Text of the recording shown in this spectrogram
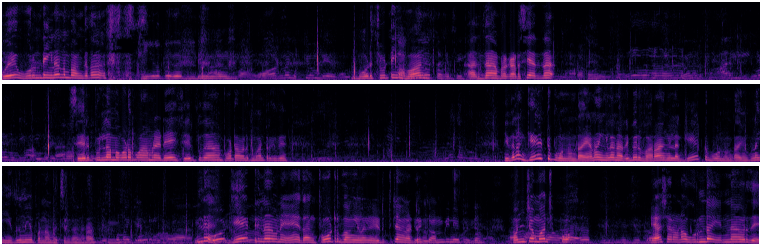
ஒரே உருண்டிங்கன்னா நம்ம அங்கே தான் கீழே போய் ஏதோ பில்டிங் ஓடனா நிற்க முடியாது. முடிச்சு விட்டீங்க போங்க அதுதான் அப்புறம் கடைசி அதுதான். செருப்பு இல்லாம கூட போலாம்ல டேய் செருப்பு தான் போட்டா வழுக்க மாட்டேங்குது இதெல்லாம் கேட்டு போடணும்டா ஏன்னா இங்கெல்லாம் நிறைய பேர் வராங்கல்ல. கேட்டு போடணும்டா இவங்கெல்லாம் எதுவுமே பண்ணாம வச்சிருக்காங்கடா. இல்ல கேட்டுன்னா அவனே இதாங்க போட்டிருப்பாங்க. இல்லைங்க எடுத்துட்டாங்க கொஞ்சமாச்சும் போ ஏசரவனா உருண்டா என்ன வருது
